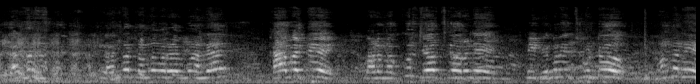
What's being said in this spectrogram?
వీళ్ళందరూ నందమూరి అభిమానులే. కాబట్టి వాళ్ళ నక్కులు చేర్చుకోవాలని మీకు విన్నవించుకుంటూ అందరినీ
